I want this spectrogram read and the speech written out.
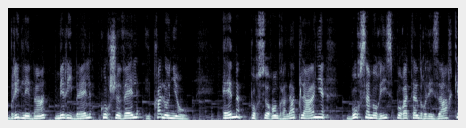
Bride-les-Bains, Méribel, Courchevel et Pralognan. M pour se rendre à La Plagne, Bourg-Saint-Maurice pour atteindre les Arcs,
